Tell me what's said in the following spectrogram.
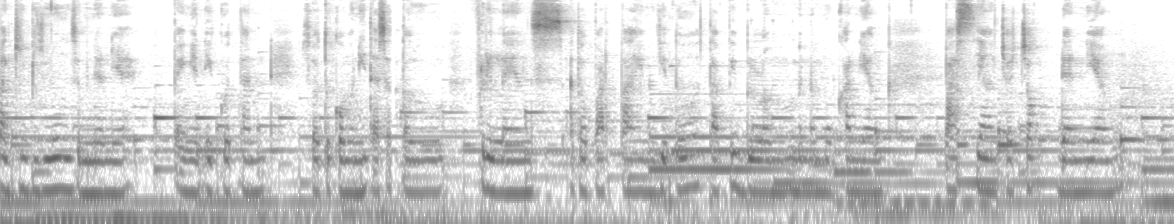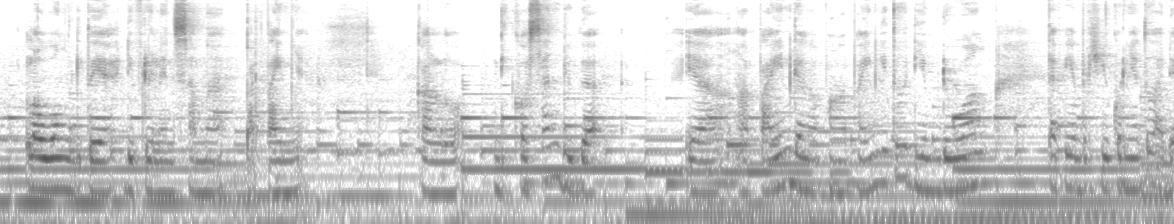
lagi bingung sebenarnya pengen ikutan suatu komunitas atau freelance atau part time gitu tapi belum menemukan yang pas yang cocok dan yang lowong gitu ya di freelance sama part time-nya kalau di kosan juga ya ngapain gak ngapa-ngapain gitu diem doang. Tapi yang bersyukurnya tuh ada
